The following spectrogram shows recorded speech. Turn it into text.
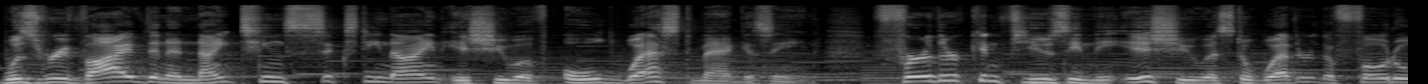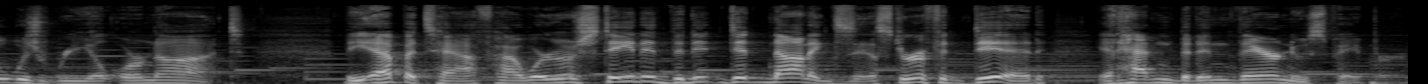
was revived in a 1969 issue of Old West magazine, further confusing the issue as to whether the photo was real or not. The epitaph, however, stated that it did not exist, or if it did, it hadn't been in their newspaper.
